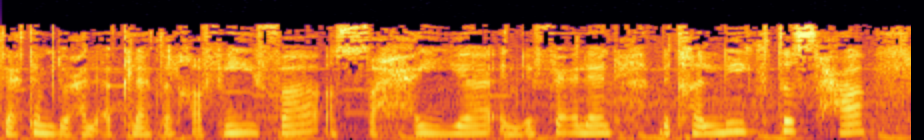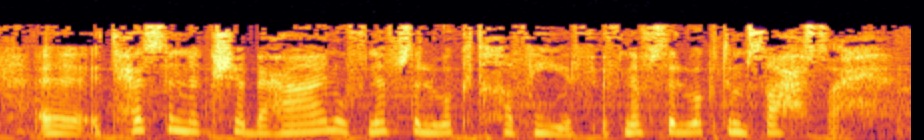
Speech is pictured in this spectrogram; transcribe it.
تعتمدوا على الأكلات الخفيفة الصحية اللي فعلا بتخليك تصحى أه تحس أنك شبعان وفي نفس الوقت خفيف في نفس الوقت مصحصح.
